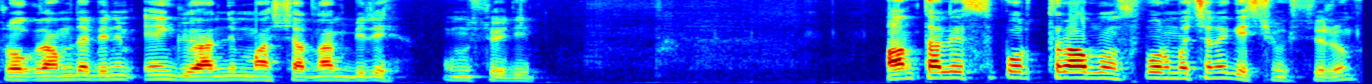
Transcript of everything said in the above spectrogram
Programda benim en güvendiğim maçlardan biri. Onu söyleyeyim. Antalya Spor Trabzonspor maçına geçmek istiyorum.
